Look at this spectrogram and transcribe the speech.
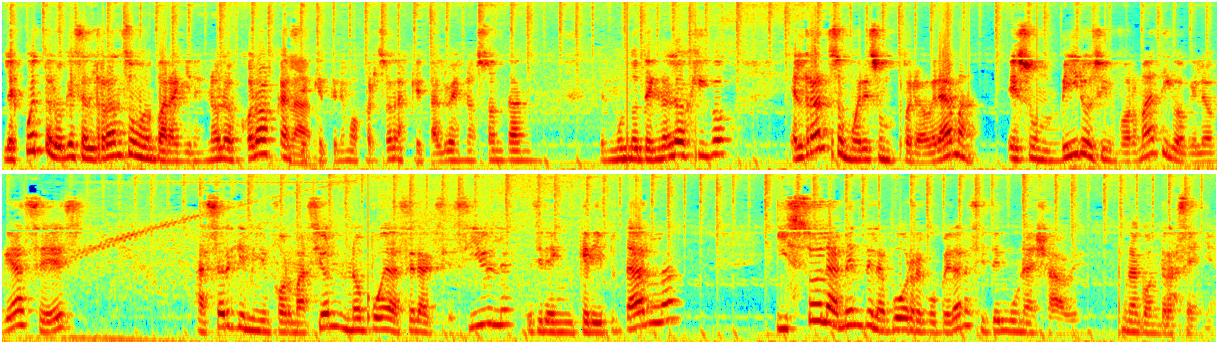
Les cuento lo que es el ransomware para quienes no los conozcan, Claro. si es que tenemos personas que tal vez no son tan del mundo tecnológico. El ransomware es un programa, es un virus informático que lo que hace es hacer que mi información no pueda ser accesible, es decir, encriptarla y solamente la puedo recuperar si tengo una llave, una contraseña.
